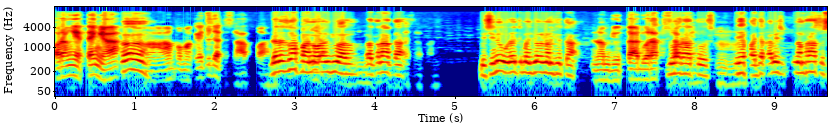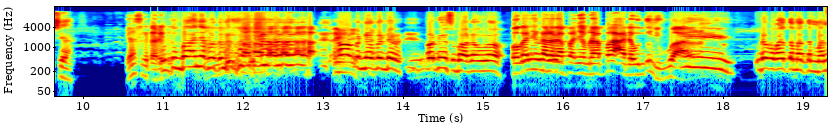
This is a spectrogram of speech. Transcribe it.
Orang ngeteng ya. Heeh. Nah, pemakai itu di atas 8. udah 8 Iya. orang jual Hmm. rata-rata Di atas 8. di sini udah cuma jual 6 juta 6 juta 200. 200 Hmm. ya pajak habis 600 ya Ya sekitar itu. untung banyak loh teman-teman oh bener-bener aduh subhanallah Pokoknya kalau dapatnya berapa ada untung jual. Ih, udah pokoknya teman-teman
